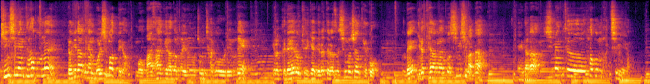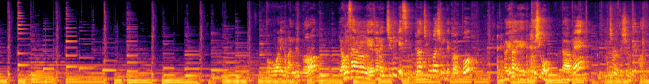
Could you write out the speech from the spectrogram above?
긴 시멘트 화분을 여기다 그냥 뭘 돼요. 뭐 마삭이라던가 이런 거 좀 잘 어울리는데 이걸 그대로 길게 늘어뜨려서 심으셔도 되고 근데 이렇게 하면 또 심심하다 여기다가 시멘트 화분 받침이에요. 어머니가 만든 거 영상 예전에 찍은 게 있으니까 참고하시면 될 것 같고 여기다 이렇게 두시고 그 다음에 화초를 드시면 될 것 같아요.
